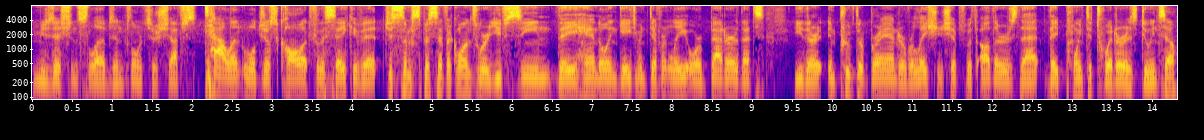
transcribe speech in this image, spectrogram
musicians, celebs, influencers, chefs, talent, we'll just call it for the sake of it, just some specific ones where you've seen they handle engagement differently or better that's either improved their brand or relationships with others that they point to Twitter as doing so?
